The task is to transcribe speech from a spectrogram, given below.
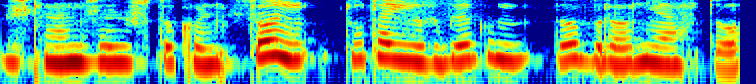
Myślałem, że już to koniec. Co? Tutaj już biegun? Dobra, nie, to.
